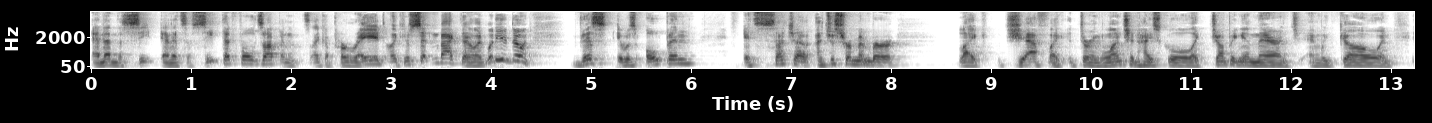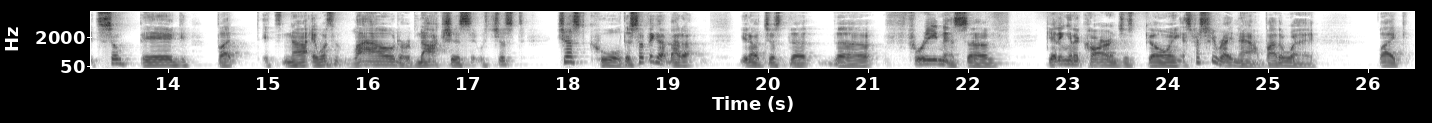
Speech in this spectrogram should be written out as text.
And then the seat, and it's a seat that folds up, and it's like a parade. Like you're sitting back there, like, what are you doing? This, it was open. It's such a, I just remember like Jeff, like during lunch in high school, like jumping in there and, and we'd go and it's so big, but it's not, it wasn't loud or obnoxious. It was just, just cool. There's something about it, you know, just the, the freeness of getting in a car and just going, especially right now, by the way, like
